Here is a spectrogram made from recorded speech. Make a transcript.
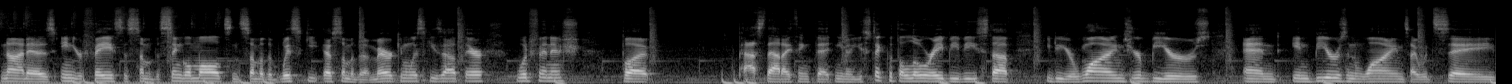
not as in your face as some of the single malts and some of the whiskey, uh, some of the American whiskeys out there would finish, but past that i think that you know you stick with the lower abv stuff. You do your wines your beers and in beers and wines i would say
